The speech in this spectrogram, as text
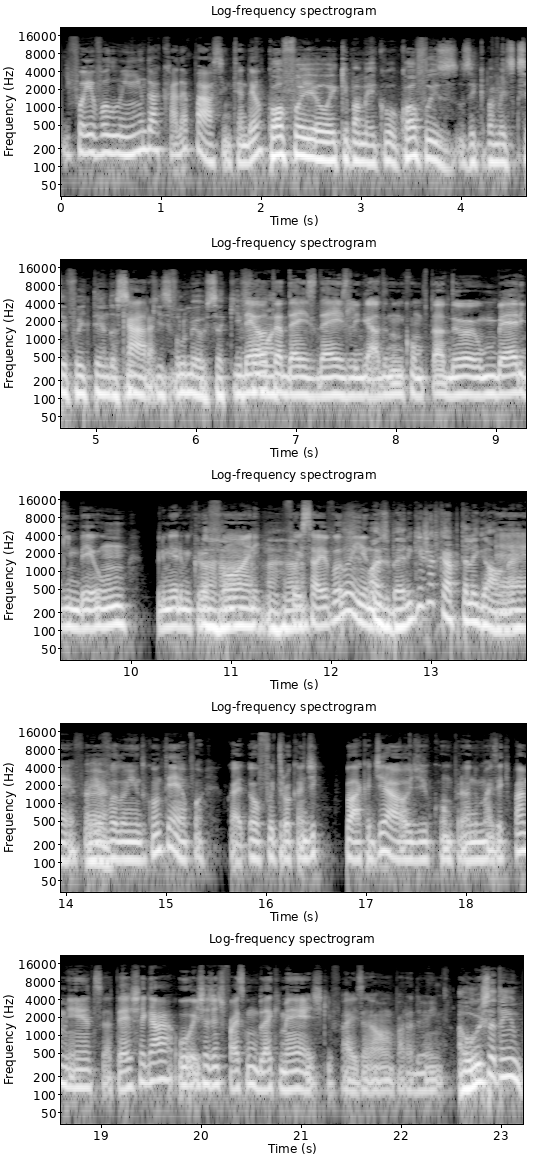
e foi evoluindo a cada passo, entendeu? Qual foi o equipamento, qual foi os equipamentos que você foi tendo assim, cara, que você falou, meu, isso aqui Delta foi uma... 1010 ligado num computador, um Behring B1, primeiro microfone, uhum, uhum. foi só evoluindo. Mas o Behring já capta legal, é, né? Foi é, foi evoluindo com o tempo. Eu fui trocando de placa de áudio, comprando mais equipamentos, até chegar. Hoje a gente faz com Black Magic, faz é uma parada bem. Ah, hoje você tem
